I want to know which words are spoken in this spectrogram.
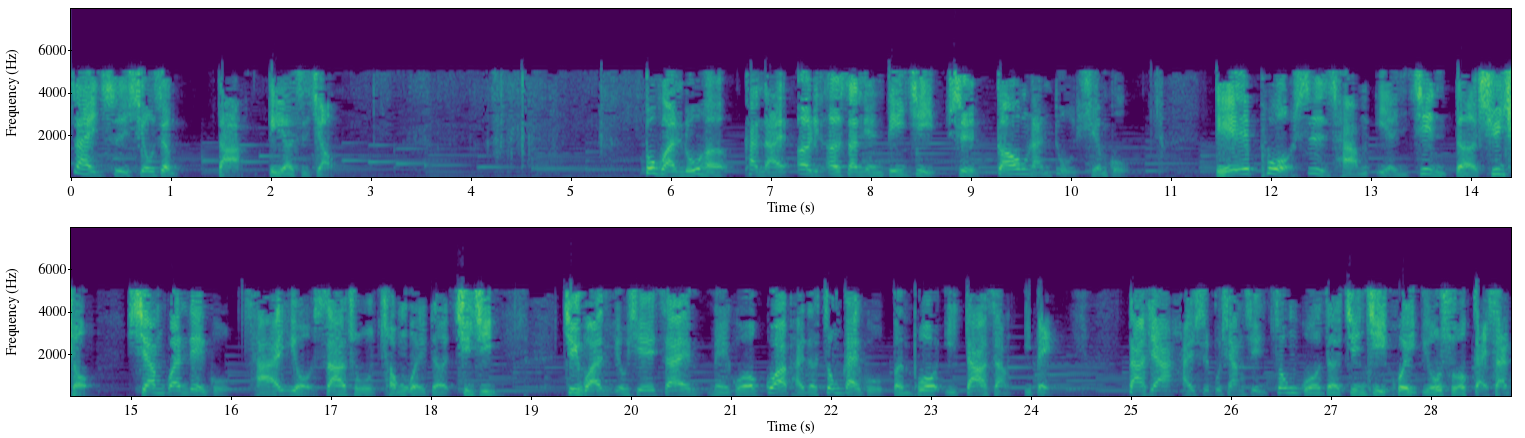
再次修正，打第二次脚。不管如何，看来二零二三年第一季是高难度选股，跌破市场眼镜的需求，相关类股才有杀出重围的契机。尽管有些在美国挂牌的中概股本波已大涨一倍，大家还是不相信中国的经济会有所改善。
